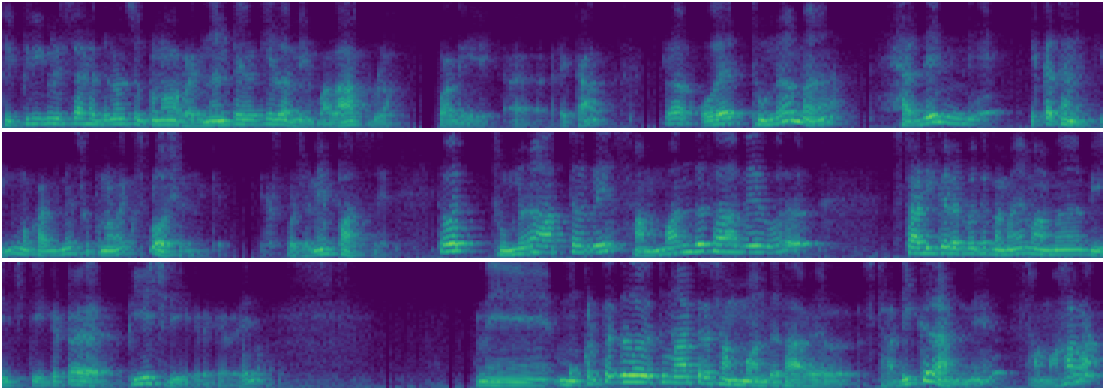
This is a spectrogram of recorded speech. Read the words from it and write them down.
පිපිරි නිසා හැදෙන සුපනව රෙන්නන්ට එක කියලා මේ බලාකුලක් වගේ එකක්. ඔය තුනම හැදෙන්නේ එක තැනකින්. මොකද මේ සුපනව එක්ස්පලෝෂන් එක? එක්ස්පෝෂණයෙන් පස්සේ. තව තුන අතරේ සම්බන්ධතාවයවල ස්ටඩි කරපු එක තමයි මම PhD එකට PhD එකට කරේ. මේ මොකටද තුන අතර සම්බන්ධතාවයල් ස්ටඩි කරන්නේ? සමහරක්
